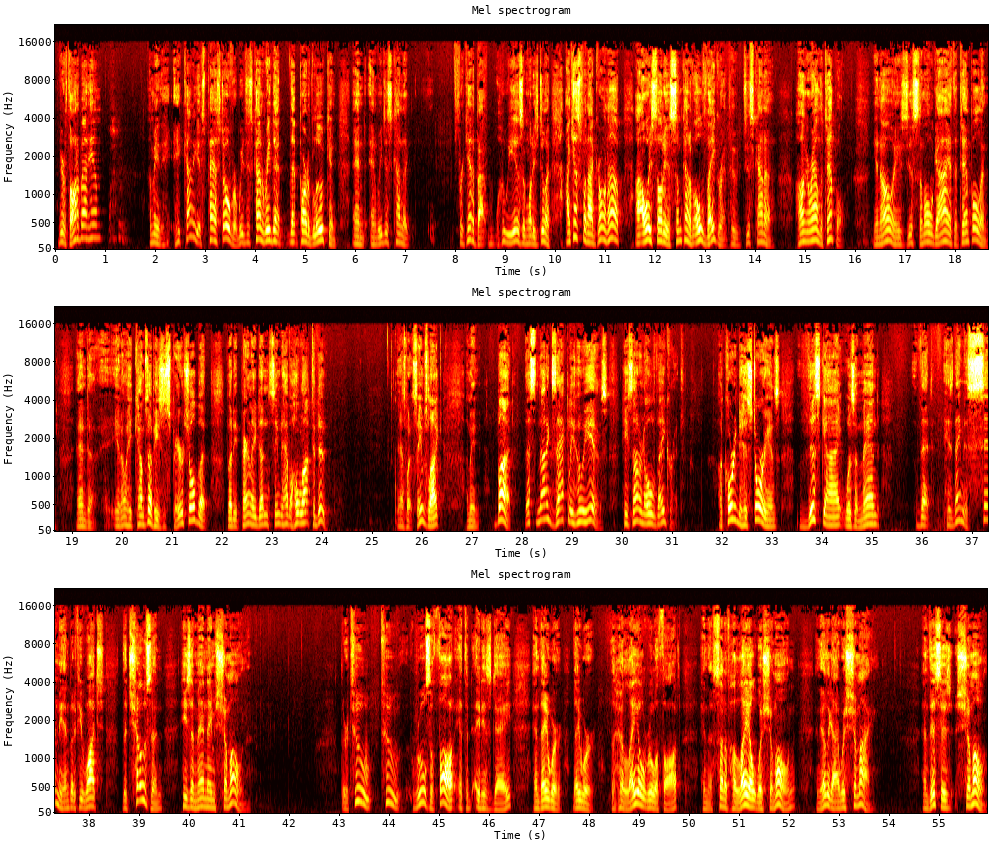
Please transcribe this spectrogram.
Have you ever thought about him? I mean, he, kind of gets passed over. We just kind of read that, that part of Luke and, and, and we just kind of forget about who he is and what he's doing. I guess when I growing up, I always thought he was some kind of old vagrant who just kind of hung around the temple. You know, he's just some old guy at the temple, and and uh, you know he comes up. He's a spiritual, but but he apparently doesn't seem to have a whole lot to do. That's what it seems like. I mean, but that's not exactly who he is. He's not an old vagrant. According to historians, this guy was a man that his name is Simeon, but if you watch The Chosen, he's a man named Shimon. There are two, two rules of thought at the, in his day, and they were, they were the Hillel rule of thought, and the son of Hillel was Shimon, and the other guy was Shammai. And this is Shimon,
